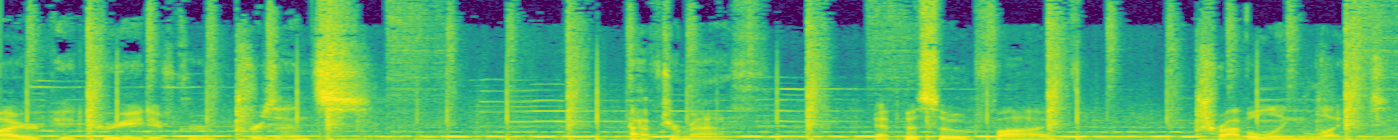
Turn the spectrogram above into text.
Fire Pit Creative Group presents Aftermath, Episode 5 Traveling Light.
